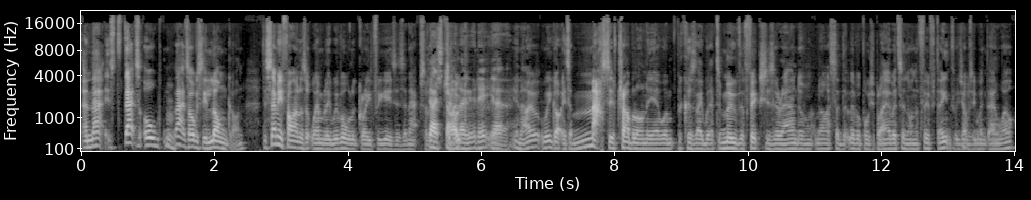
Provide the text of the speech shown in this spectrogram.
And that is that's all. Hmm. That's obviously long gone. The semi-finals at Wembley, we've all agreed for years, is an absolute That's joke. diluted it. Yeah. You know, we got into massive trouble on here when, because they had to move the fixtures around. And I said that Liverpool should play Everton on the 15th, which obviously went down well.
